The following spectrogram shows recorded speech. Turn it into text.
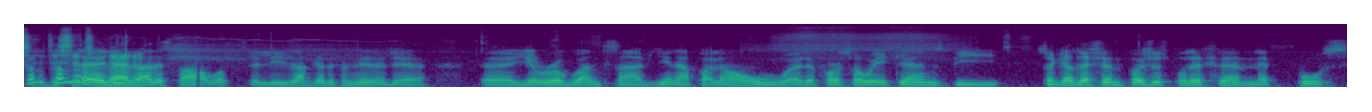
Comme, de comme euh, de Star Wars. Les gens regardent le film de. de il y a Rogue One qui s'en vient dans pas long ou The Force Awakens, puis tu regardes le film pas juste pour le film, mais pour ce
